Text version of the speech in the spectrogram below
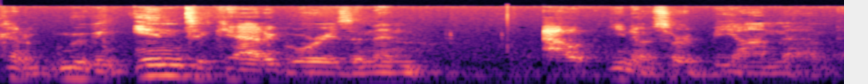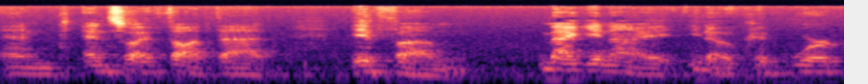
kind of moving into categories and then out, you know, sort of beyond them. And and so I thought that if um, Maggie and I, you know, could work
